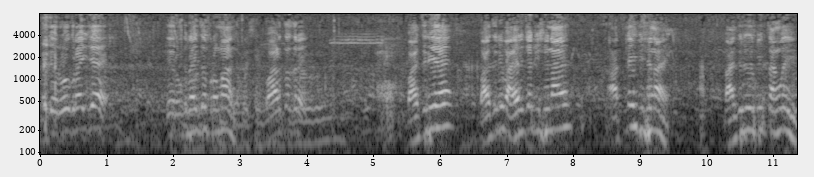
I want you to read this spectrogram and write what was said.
म्हणजे रोगराई जे आहे. ते रोगराईचं प्रमाण वाढतच राहील बाजरी आहे बाजरी बाहेरच्या दिशेनं आहे आतल्याही दिशेनं आहे. बाजरीचं पीक चांगलं येईल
